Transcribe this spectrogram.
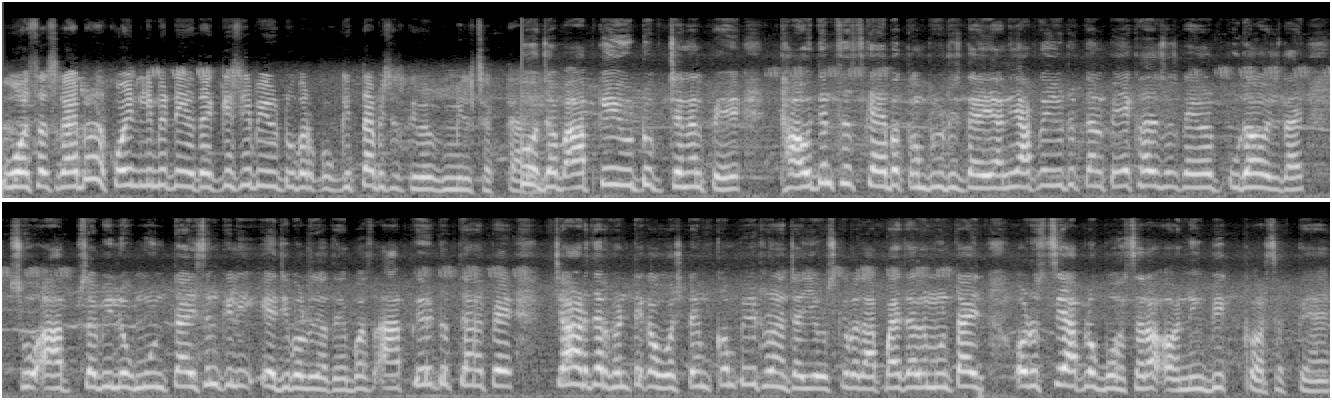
वो सब्सक्राइबर का कोई लिमिट नहीं होता है, किसी भी यूट्यूबर को कितना भी सब्सक्राइबर मिल सकता है। तो जब आपके यूट्यूब चैनल पर थाउज़ेंड सब्सक्राइबर कंप्लीट हो जाता है, यानी आपके यूट्यूब चैनल पर एक हज़ार सब्सक्राइबर पूरा हो जाता है सो आप सभी लोग मोनिटाइजेशन के लिए एजिबल हो जाते हैं। बस आपके यूट्यूब चैनल पर चार हज़ार घंटे का टाइम कंप्लीट होना चाहिए, उसके बाद आपका चैनल मोनिटाइज और उससे आप लोग बहुत सारा अर्निंग भी कर सकते हैं।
